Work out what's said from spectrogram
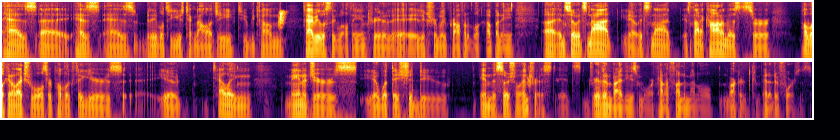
has uh, has has been able to use technology to become fabulously wealthy and create a, an extremely profitable company. Uh, and so it's not, you know, it's not it's not economists or public intellectuals or public figures, you know, telling managers, you know, what they should do in the social interest. It's driven by these more kind of fundamental market competitive forces.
